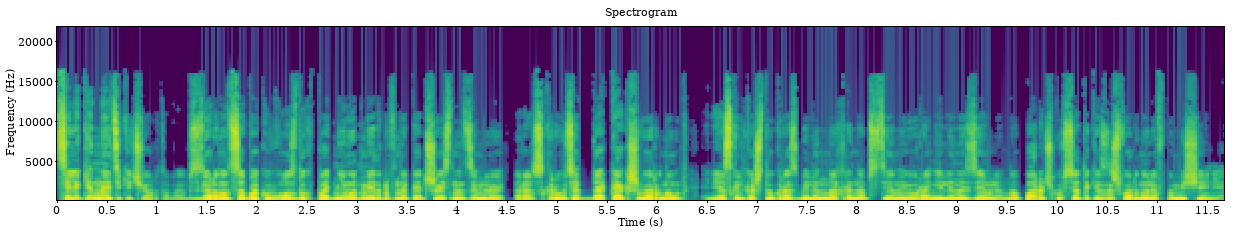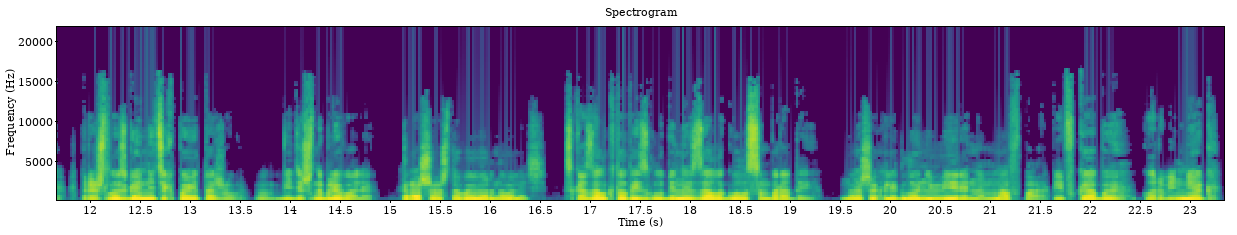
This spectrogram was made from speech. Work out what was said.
Телекинетики чертовы. Вздернут собаку в воздух, поднимут метров на 5-6 над землей, раскрутят, да как швырнут. Несколько штук разбили нахрен об стену и уронили на землю, но парочку все-таки зашвырнули в помещение. Пришлось гонять их по этажу. Видишь, наблевали. «Хорошо, что вы вернулись», — сказал кто-то из глубины зала голосом бороды. «Наших легло немерено, мавпа. Пивка бы, горвиняк.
